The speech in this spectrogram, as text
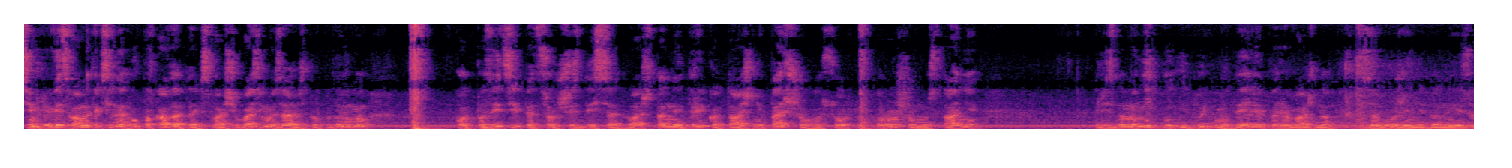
Всім привіт! З вами текстильна група Кавлатекс. Вашій увазі ми зараз пропонуємо код позиції 562 штани трикотажні першого сорту в хорошому стані. Різноманітні йдуть моделі, переважно завужені донизу,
